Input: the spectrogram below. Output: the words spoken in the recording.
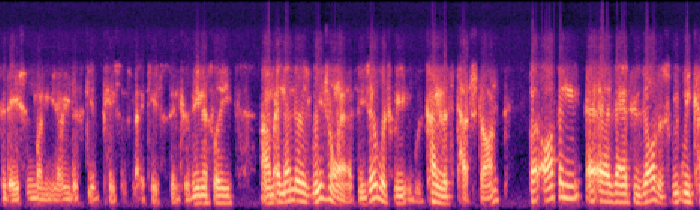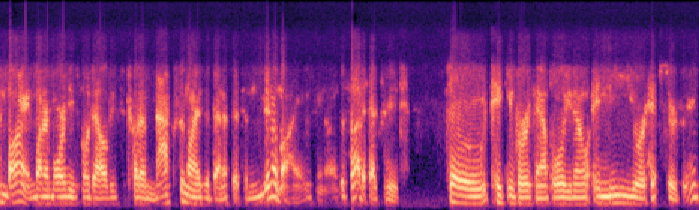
sedation when you know you just give patients medications intravenously, um, and then there's regional anesthesia, which we, we kind of just touched on. But often, as anesthesiologists, we, we combine one or more of these modalities to try to maximize the benefit and minimize, you know, the side effects of each. So, taking, for example, you know, a knee or hip surgery,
